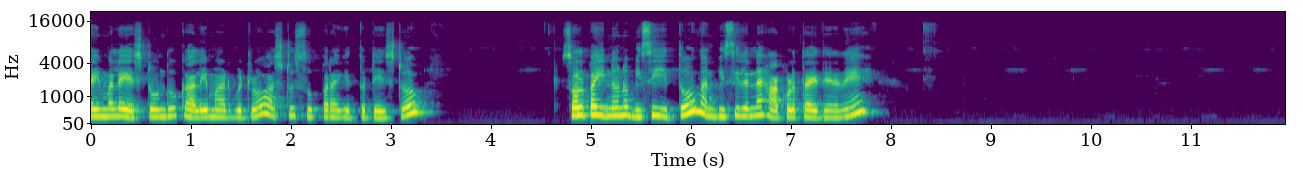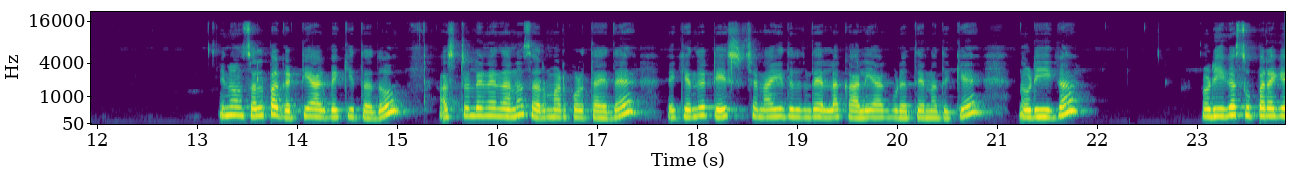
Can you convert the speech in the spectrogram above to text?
ಟೈಮಲ್ಲೇ ಎಷ್ಟೊಂದು ಖಾಲಿ ಮಾಡಿಬಿಟ್ರು, ಅಷ್ಟು ಸೂಪರಾಗಿತ್ತು ಟೇಸ್ಟು ಸ್ವಲ್ಪ ಇನ್ನೂ ಬಿಸಿ ಇತ್ತು. ನಾನು ಬಿಸಿಲನ್ನೇ ಹಾಕ್ಕೊಳ್ತಾ ಇದ್ದೀನಿ. ಇನ್ನೊಂದು ಸ್ವಲ್ಪ ಗಟ್ಟಿ ಆಗಬೇಕಿತ್ತು ಅದು. ಅಷ್ಟರಲ್ಲೇ ನಾನು ಸರ್ವ್ ಮಾಡ್ಕೊಳ್ತಾ ಇದ್ದೆ. ಏಕೆಂದರೆ ಟೇಸ್ಟ್ ಚೆನ್ನಾಗಿದ್ದರಿಂದ ಎಲ್ಲ ಖಾಲಿ ಆಗಿಬಿಡುತ್ತೆ ಅನ್ನೋದಕ್ಕೆ. ನೋಡಿ ಈಗ ನೋಡಿ ಈಗ ಸೂಪರಾಗಿ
